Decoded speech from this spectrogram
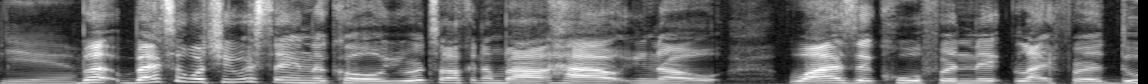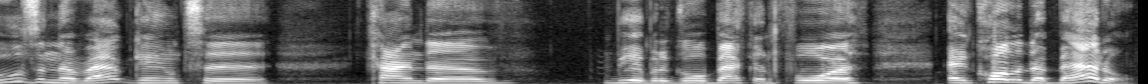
Yeah. But back to what you were saying, Nicole. You were talking about how you know why is it cool for Nick like for dudes in the rap game to kind of be able to go back and forth and call it a battle?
